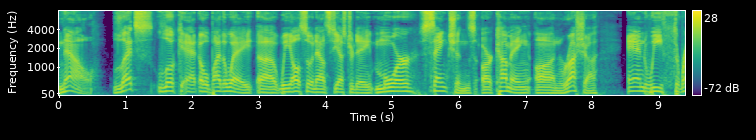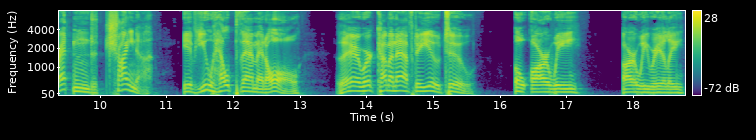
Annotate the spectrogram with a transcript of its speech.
Now, let's look at. Oh, by the way, uh, we also announced yesterday more sanctions are coming on Russia, and we threatened China. If you help them at all, there, we're coming after you too. Oh, are we? Are we really?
